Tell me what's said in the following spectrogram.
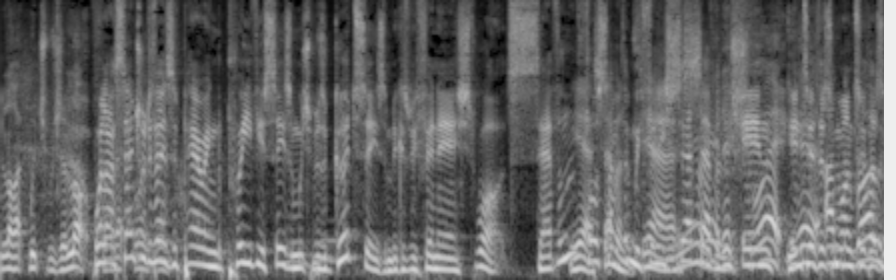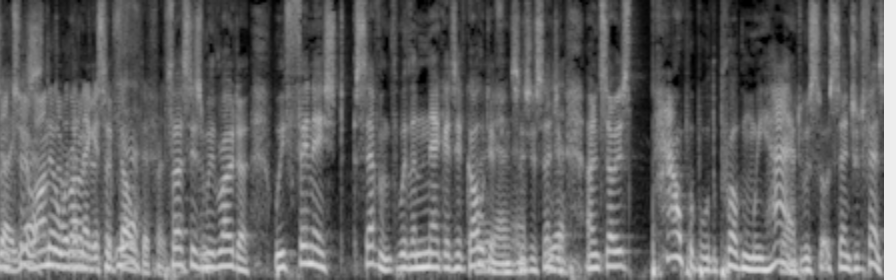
like which was a lot. Well, our that central point. defensive pairing the previous season, which was a good season because we finished what seventh Yeah, or something. seventh, We finished yeah, seventh that's in, right, in yeah, 2001, 2002. Still with a negative goal difference. First season with Roeder, we finished seventh with a negative goal Oh, difference yeah. as your central, and so it's palpable the problem we had Yeah. was sort of central defence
